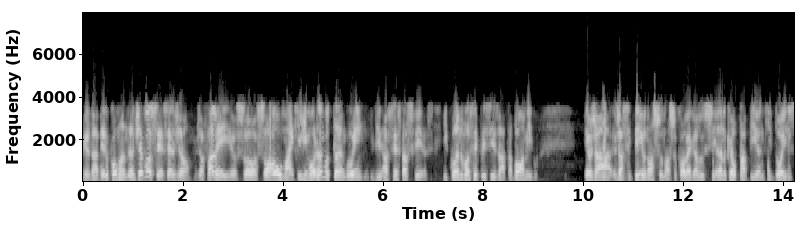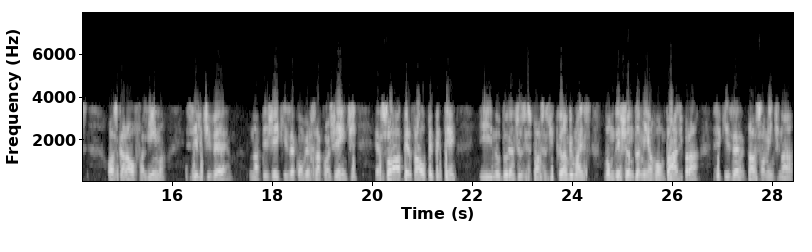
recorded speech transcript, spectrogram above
Verdadeiro comandante é você, Sérgio. Já falei, eu sou só o Mike Lima Morango Tango, hein? Às sextas-feiras. E quando você precisar, tá bom, amigo? Eu já, já citei o nosso, nosso colega Luciano, que é o Papianque 2, Oscar Alfa Lima. Se ele tiver na TG e quiser conversar com a gente, é só apertar o PPT e no, durante os espaços de câmbio, mas vamos deixando também à vontade para, se quiser estar somente na,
